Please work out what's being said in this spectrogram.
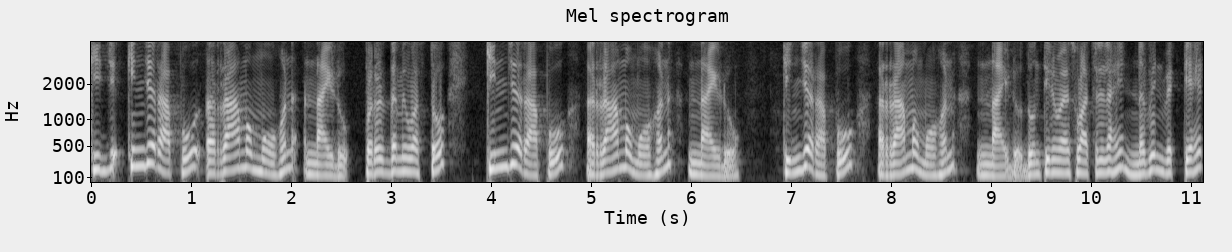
किज किंजरापू राममोहन नायडू. परत मी वाचतो. किंजरापू राममोहन नायडू. किंजरापू राममोहन नायडू. दोन तीन वेळेस वाचलेलं आहे. नवीन व्यक्ती आहेत.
